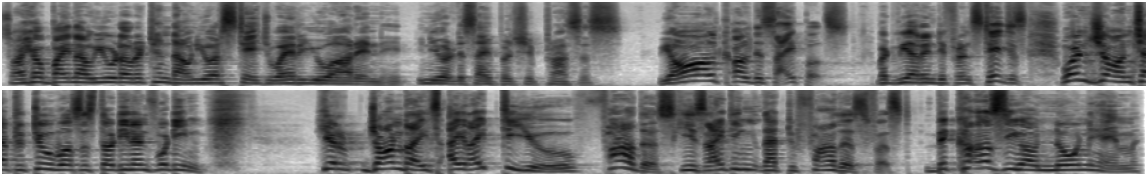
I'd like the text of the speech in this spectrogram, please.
So I hope by now you would have written down your stage where you are in, in your discipleship process. We all call disciples, but we are in different stages. 1 John chapter 2, verses 13 and 14. Here, John writes, I write to you, fathers. He's writing that to fathers first, because you have known him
